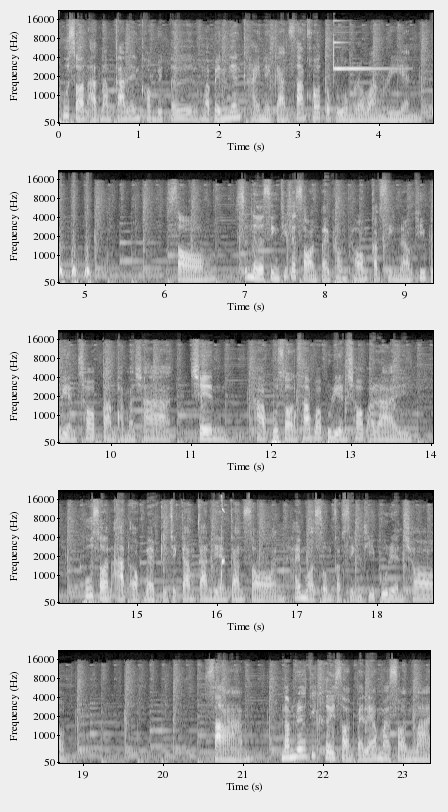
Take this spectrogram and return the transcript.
ผู้สอนอาจนำการเล่นคอมพิวเตอร์มาเป็นเงื่อนไขในการสร้างข้อตกลงระหว่างเรียน 2. เสนอสิ่งที่จะสอนไปพร้อม ๆ กับสิ่งเร้าที่ผู้เรียนชอบตามธรรมชาติ เช่น หากผู้สอนทราบว่าผู้เรียนชอบอะไร ผู้สอนอาจออกแบบกิจกรรมการเรียนการสอนให้เหมาะสมกับสิ่งที่ผู้เรียนชอบ 3. นำเรื่องที่เคยสอนไปแล้วมาสอนใหม่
